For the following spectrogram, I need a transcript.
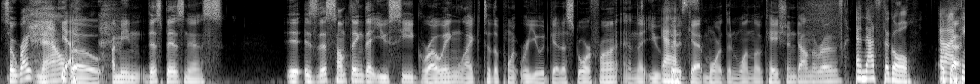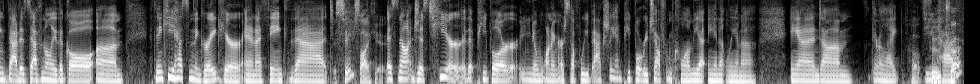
So right now, Yeah. though, I mean, this business is this something that you see growing, like to the point where you would get a storefront and that you Yes. could get more than one location down the road? And that's the goal. Uh, I think that is definitely the goal. Um, I think he has something great here. And I think that It seems like it. it's not just here that people are, you know, wanting our stuff. We've actually had people reach out from Columbia and Atlanta. And, um, they were like, Oh, "Do you have?" truck?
